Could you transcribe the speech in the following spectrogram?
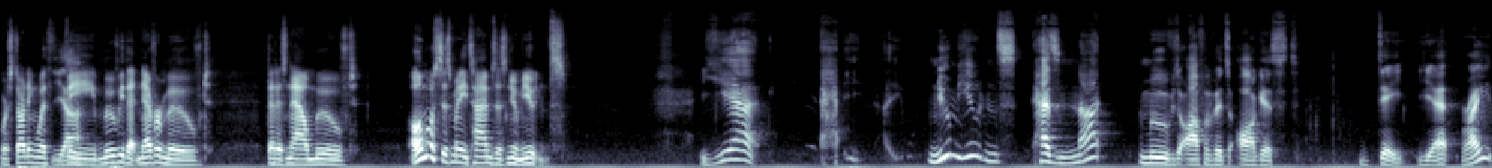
We're starting with Yeah. the movie that never moved, that has now moved almost as many times as New Mutants. Yeah. New Mutants has not moved off of its August date yet, right?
